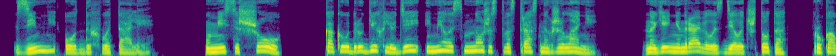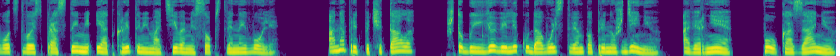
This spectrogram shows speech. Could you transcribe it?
— зимний отдых в Италии. У миссис Шоу, как и у других людей, имелось множество страстных желаний, но ей не нравилось делать что-то, руководствуясь простыми и открытыми мотивами собственной воли. Она предпочитала, чтобы ее вели к удовольствиям по принуждению, а вернее, по указанию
